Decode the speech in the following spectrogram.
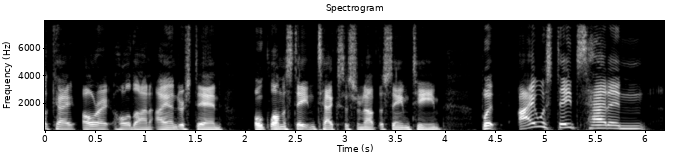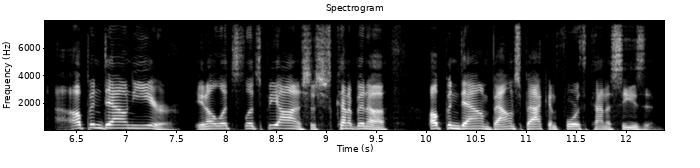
okay, all right, hold on. I understand Oklahoma State and Texas are not the same team, but Iowa State's had an up and down year. You know, let's let's be honest. It's just kind of been a up and down, bounce back and forth kind of season.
